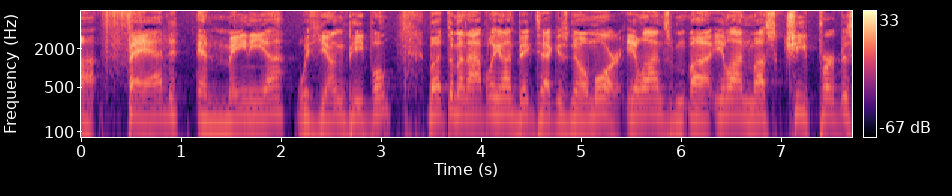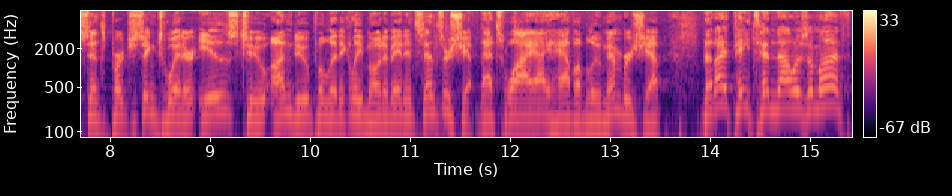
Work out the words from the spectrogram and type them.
uh, fad and mania with young people, but the monopoly on big tech is no more. Elon's uh, Elon Musk's chief purpose since purchasing Twitter is to undo politically motivated censorship. That's why I have a blue membership that I pay ten dollars a month.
